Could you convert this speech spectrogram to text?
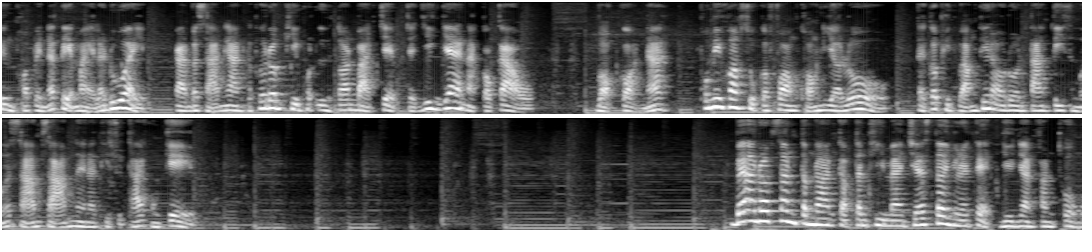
ซึ่งพอเป็นนักเตะใหม่แล้วด้วย การประสานงานกับเพื่อนร่วมทีมคนอื่นตอนบาดเจ็บจะยิ่งแย่หนักกว่าเก่า บอกก่อนนะ ผมมีความสุขกับฟอร์มของเดิอาโลแต่ก็ผิดหวังที่เราโดนตามตีเสมอ 3-3 ในนาทีสุดท้ายของเกมแบรนด์รับสั้นตำนานกับตันทีแมนเชสเตอร์ยูไนเต็ดยืนยันฟันธง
